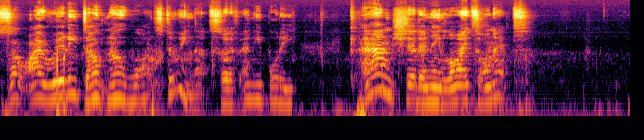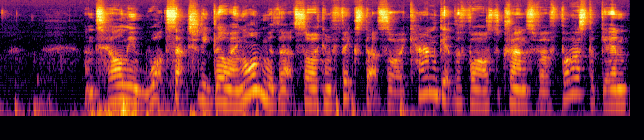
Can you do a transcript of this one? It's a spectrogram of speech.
So I really don't know why it's doing that. So if anybody can shed any light on it and tell me what's actually going on with that so I can fix that so I can get the files to transfer fast again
